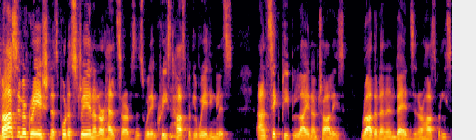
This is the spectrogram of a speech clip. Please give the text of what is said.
Mass immigration has put a strain on our health services with increased hospital waiting lists and sick people lying on trolleys rather than in beds in our hospitals,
